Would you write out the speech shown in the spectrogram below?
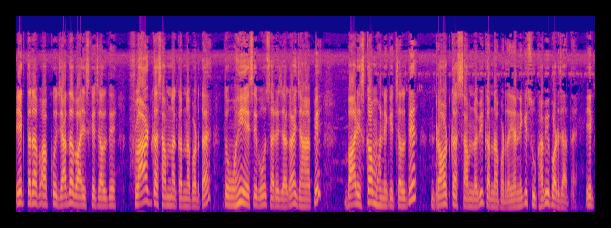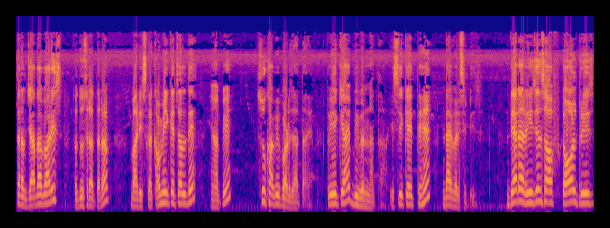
एक तरफ़ आपको ज़्यादा बारिश के चलते फ्लड का सामना करना पड़ता है तो वहीं ऐसे बहुत सारे जगह है जहाँ पे बारिश कम होने के चलते ड्राउट का सामना भी करना पड़ता है यानी कि सूखा भी पड़ जाता है। एक तरफ़ ज़्यादा बारिश तो दूसरा तरफ़ बारिश का कमी के चलते यहाँ पे सूखा भी पड़ जाता है। तो ये क्या है? विभिन्नता। इसे कहते हैं diversities There are regions of tall trees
